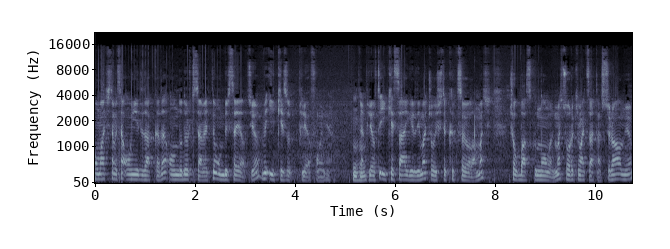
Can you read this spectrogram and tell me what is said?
o maçta mesela 17 dakikada 10'da 4 isabetle 11 sayı atıyor ve ilk kez playoff oynuyor. Yani playoff'ta ilk kez sahaya girdiği maç o işte 40 sayı olan maç. Çok baskının olmadığı maç. Sonraki maç zaten süre almıyor.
